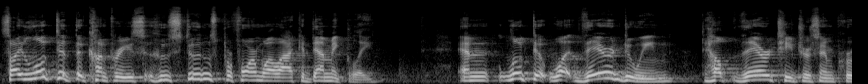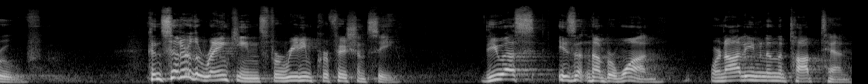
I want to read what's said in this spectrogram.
So I looked at the countries whose students perform well academically and looked at what they're doing to help their teachers improve. Consider the rankings for reading proficiency. The US isn't number one. We're not even in the top 10.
